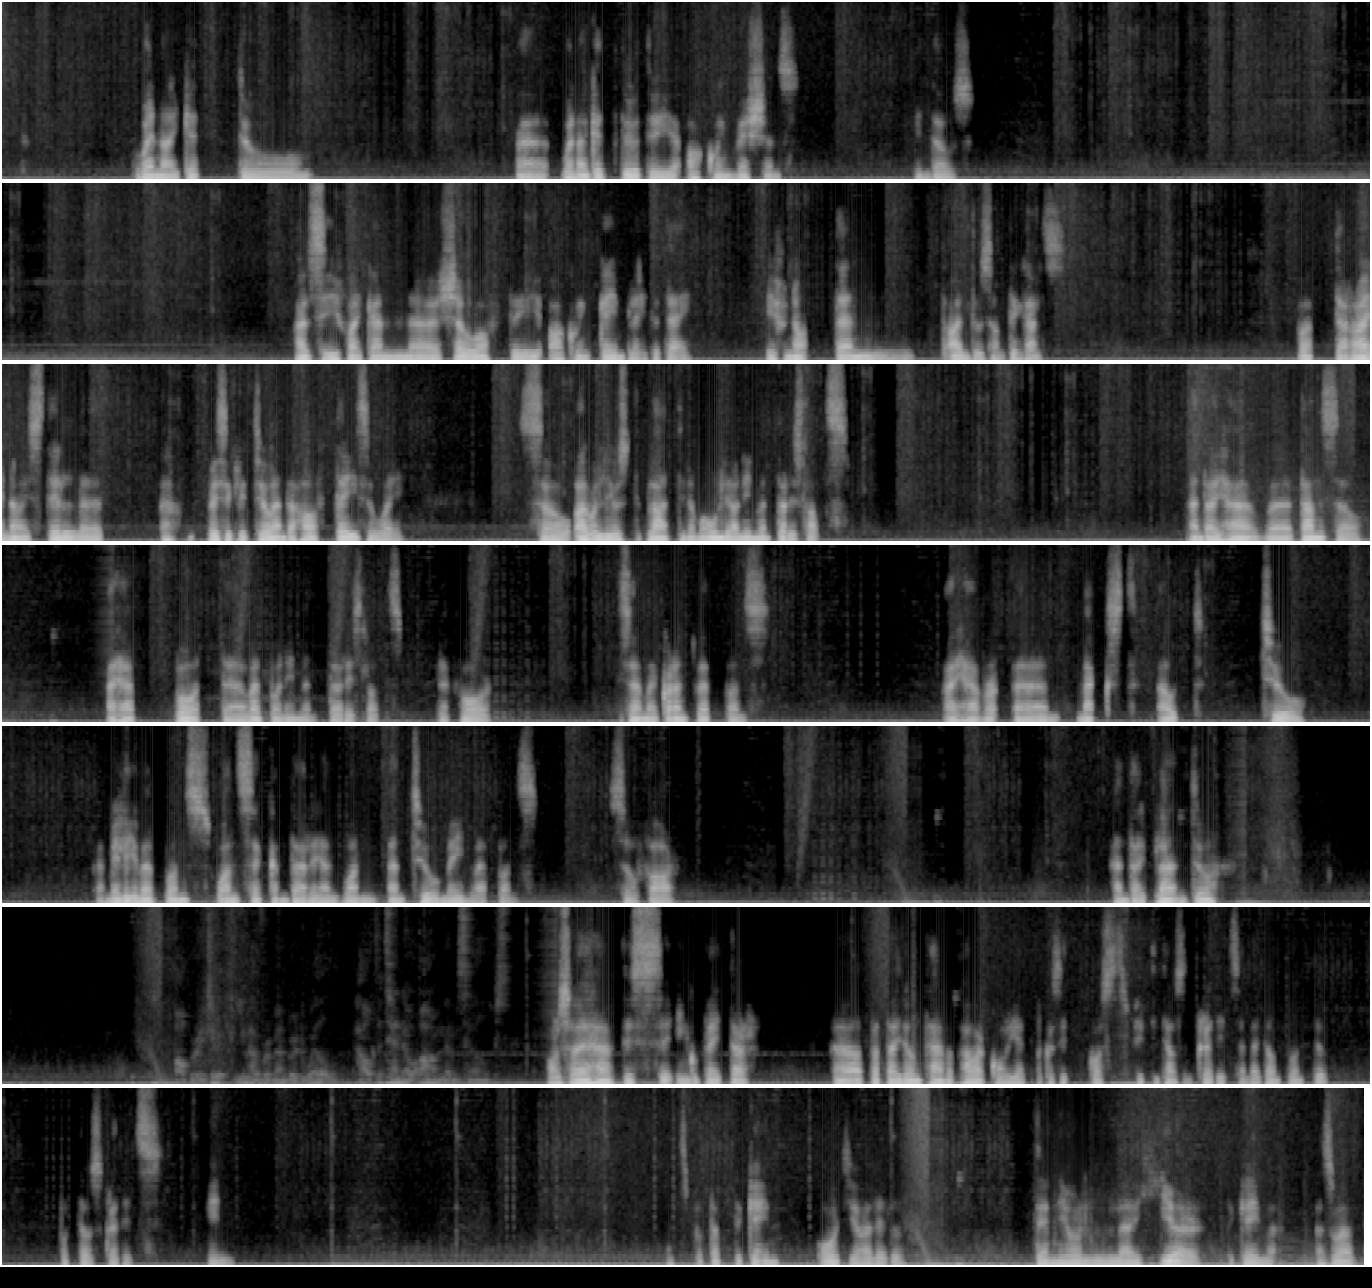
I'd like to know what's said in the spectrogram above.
when I get to uh, when I get to the Archwing missions in those. I'll see if I can uh, show off the Archwing gameplay today. If not, then I'll do something else. But the Rhino is still uh, basically two and a half days away. So I will use the platinum only on inventory slots. And I have uh, done so. I have bought the weapon inventory slots before. These are my current weapons. I have um, maxed out two melee weapons, one secondary and one and two main weapons so far. And I plan to Operator, you have remembered well how the Tenno arm themselves. Also I have this uh, incubator uh, but I don't have a power core yet because it costs 50,000 credits and I don't want to put those credits in Let's put up the game audio a little. Then you'll uh, hear the game as well.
